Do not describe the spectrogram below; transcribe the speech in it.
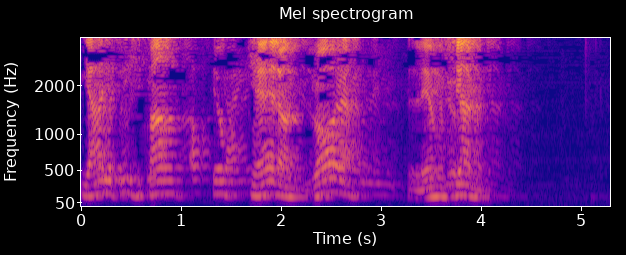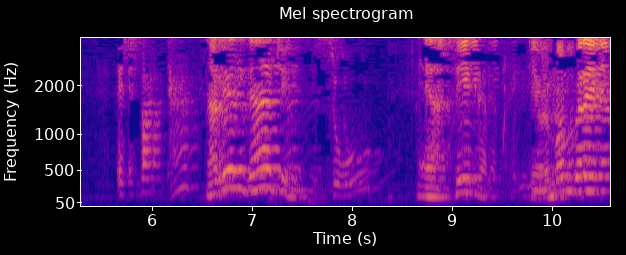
E a área principal eu quero agora lhe anunciar. Na realidade, é assim que o irmão Brennan,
